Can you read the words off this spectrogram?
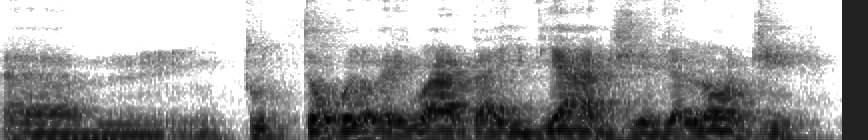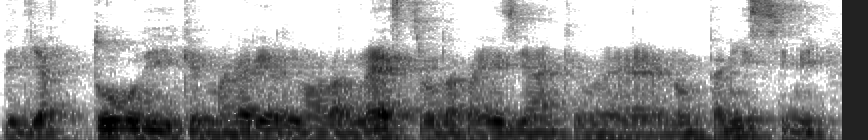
ehm, tutto quello che riguarda i viaggi e gli alloggi degli attori che magari arrivano dall'estero, da paesi anche eh, lontanissimi,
